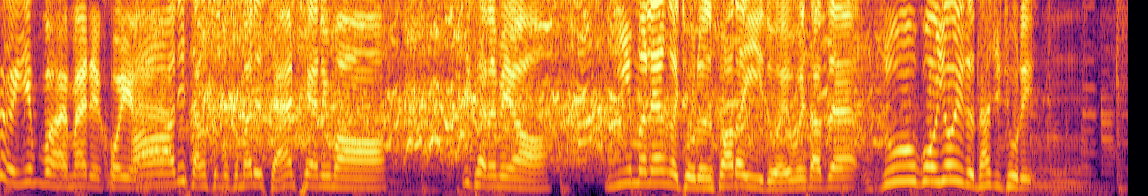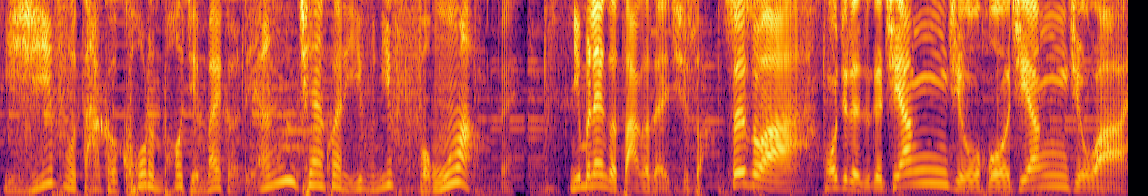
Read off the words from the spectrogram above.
这个衣服还买得可以啊！你上次不是买的三千的吗？你看到没有？你们两个就能耍到一对，为啥子？如果有一个他就觉得，嗯衣服咋个可能跑去买个两千块的衣服？你疯了！对，你们两个咋个在一起耍？所以说啊，我觉得这个讲究和讲究啊。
